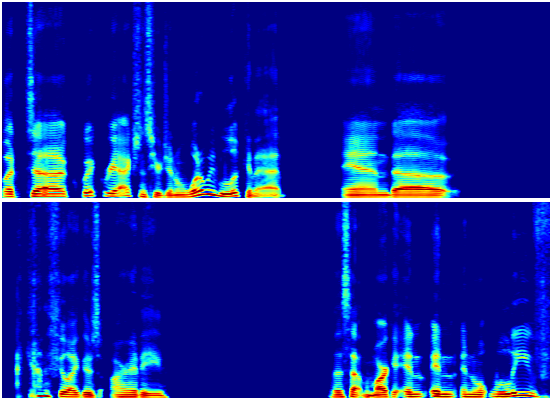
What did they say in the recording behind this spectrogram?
But uh, quick reactions here, gentlemen. What are we looking at? And uh, I kind of feel like there's already this out in the market, and and and we'll- leave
